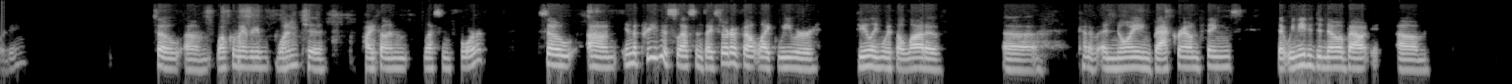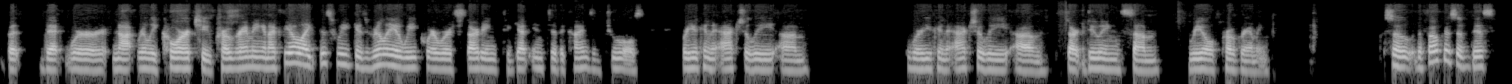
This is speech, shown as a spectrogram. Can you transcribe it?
recording. So um, welcome everyone to Python lesson four. So um, in the previous lessons, I sort of felt like we were dealing with a lot of uh, kind of annoying background things that we needed to know about, um, but that were not really core to programming. And I feel like this week is really a week where we're starting to get into the kinds of tools where you can actually um, where you can actually um, start doing some real programming. So the focus of this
